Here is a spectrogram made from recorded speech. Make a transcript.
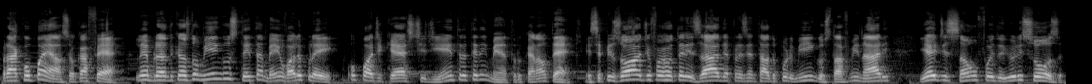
para acompanhar o seu café. Lembrando que aos domingos tem também o Vale Play, o podcast de entretenimento do Canal Tech. Esse episódio foi roteirizado e apresentado por mim, Gustavo Minari, e a edição foi do Yuri Souza.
